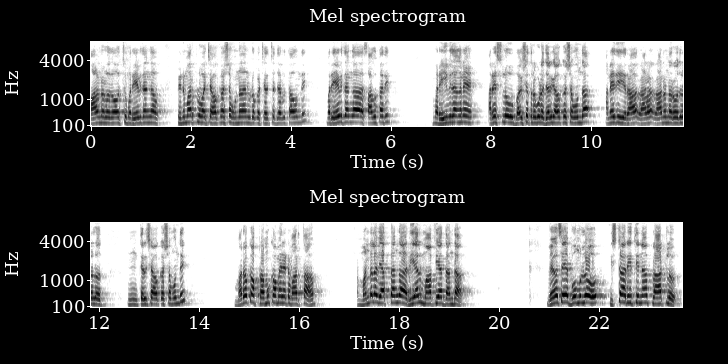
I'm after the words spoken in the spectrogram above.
పాలనలో కావచ్చు మరి ఏ విధంగా పెనుమార్పులు వచ్చే అవకాశం ఉన్నదని కూడా ఒక చర్చ జరుగుతూ ఉంది. మరి ఏ విధంగా సాగుతుంది? మరి ఈ విధంగానే అరెస్టులు భవిష్యత్తులో కూడా జరిగే అవకాశం ఉందా అనేది రా రా- రానున్న రోజులలో తెలిసే అవకాశం ఉంది. మరొక ప్రముఖమైన వార్త మండల వ్యాప్తంగా రియల్ మాఫియా దందా. వ్యవసాయ భూముల్లో ఇష్టారీతిన ప్లాట్లు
